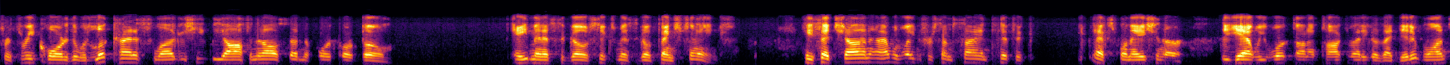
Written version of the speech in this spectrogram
for three quarters. It would look kind of sluggish. He'd be off, and then all of a sudden, the fourth quarter, boom, eight minutes to go, six minutes to go, things change. He said, Sean, I was waiting for some scientific explanation or, yeah, we worked on it, talked about it. He goes, I did it once,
